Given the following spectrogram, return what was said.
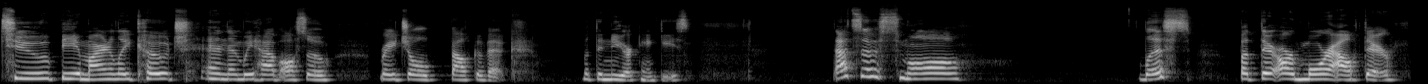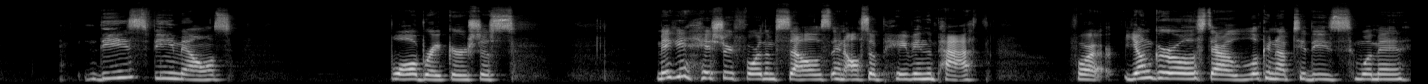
to be a minor league coach. And then we have also Rachel Balkovec with the New York Yankees. That's a small list, but there are more out there. These females, wall breakers, just making history for themselves and also paving the path for young girls that are looking up to these women.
